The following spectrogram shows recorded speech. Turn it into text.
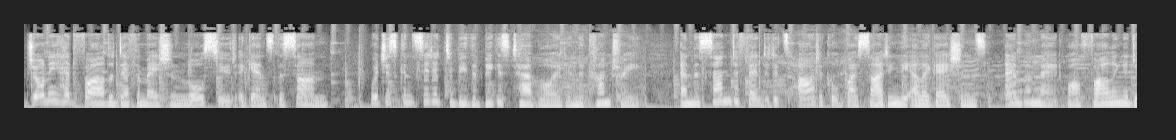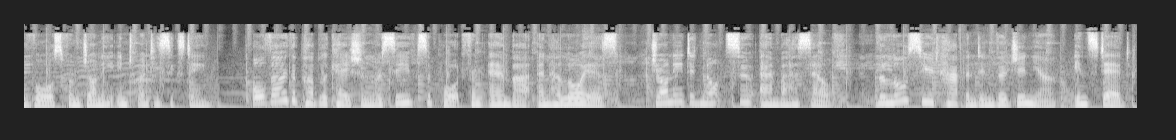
Johnny had filed a defamation lawsuit against The Sun, which is considered to be the biggest tabloid in the country, and The Sun defended its article by citing the allegations Amber made while filing a divorce from Johnny in 2016. Although the publication received support from Amber and her lawyers, Johnny did not sue Amber herself. The lawsuit happened in Virginia, instead,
